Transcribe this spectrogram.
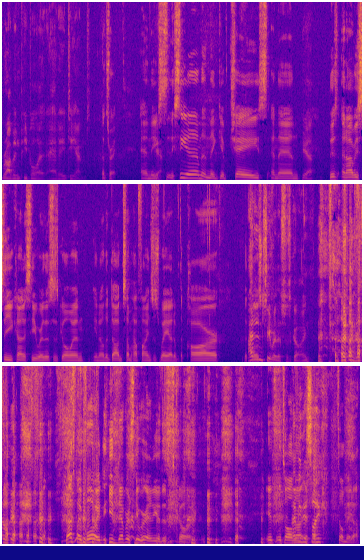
robbing people at, at ATMs. That's right, and they Yeah. see, they see him, and they give chase, and then Yeah, this, and obviously you kind of see where this is going. You know, the dog somehow finds his way out of the car. The I didn't see where this was going. That's my point. You never see where any of this is going. It's it's all. I not- mean, it's all- like- it's all made up.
